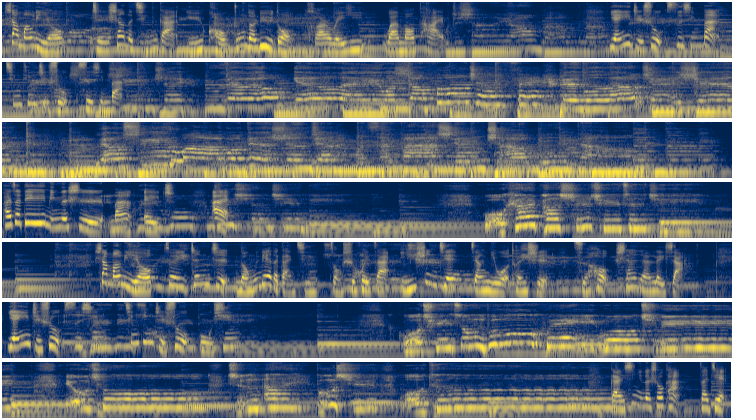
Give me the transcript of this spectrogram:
上榜理由：纸上的情感与口中的律动合二为一。One more time。演绎指数四星半，倾听指数四星半。流星划过的瞬间，排在第一名的是 Man Age，爱。我害怕失去自己。上榜理由：最真挚浓烈的感情，总是会在一瞬间将你我吞噬，此后潸然泪下。演绎指数四星，倾听指数五星。过去总不会过去，有种真爱不是我的。感谢您的收看，再见。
